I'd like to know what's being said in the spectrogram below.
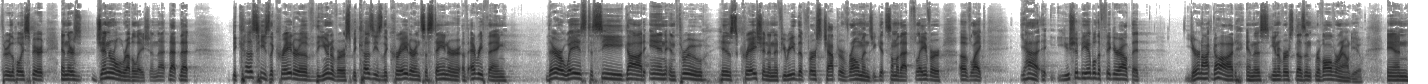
through the Holy Spirit, and there's general revelation that, that, that because He's the creator of the universe, because He's the creator and sustainer of everything, there are ways to see God in and through his creation. And if you read the first chapter of Romans, you get some of that flavor of like, yeah, you should be able to figure out that you're not God and this universe doesn't revolve around you. And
